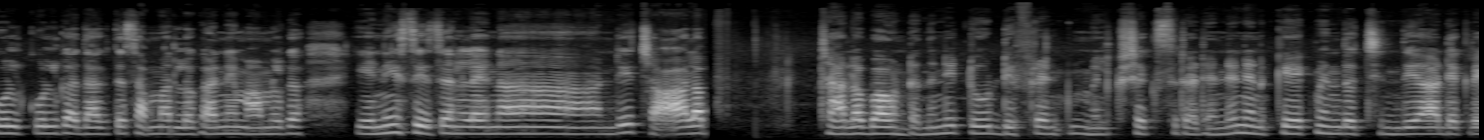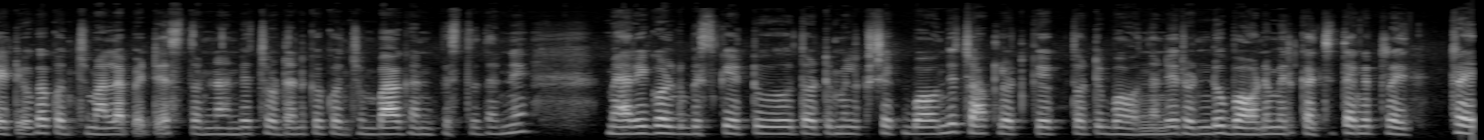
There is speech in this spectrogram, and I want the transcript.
కూల్ కూల్గా తాగితే సమ్మర్లో కానీ మామూలుగా ఎనీ సీజన్లో అయినా అండి చాలా చాలా బాగుంటుందండి. Two different milk shakes ready అండి. నేను కేక్ మీద వచ్చింది ఆ డెకరేటివ్గా కొంచెం అలా పెట్టేస్తున్నా అండి. చూడడానికి కొంచెం బాగా అనిపిస్తుందండి. మ్యారీగోల్డ్ బిస్కెట్ తోటి మిల్క్ షేక్ బాగుంది. చాక్లెట్ కేక్ తోటి బాగుందండి. రెండు బాగున్నాయి. మీరు ఖచ్చితంగా ట్రై ట్రై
